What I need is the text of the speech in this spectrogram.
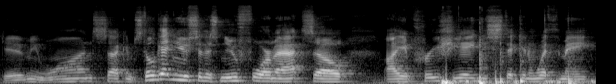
Give me one second. Still getting used to this new format, so I appreciate you sticking with me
